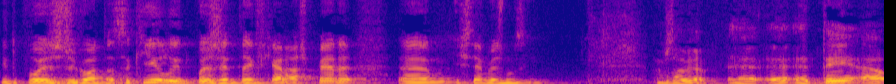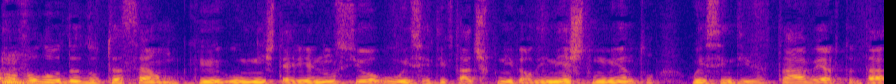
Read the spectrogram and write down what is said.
e depois esgota-se aquilo e depois a gente tem que ficar à espera. Um, isto é mesmo assim? Vamos lá ver. É, é, até ao valor da dotação que o Ministério anunciou, o incentivo está disponível. E neste momento o incentivo está aberto. Está,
